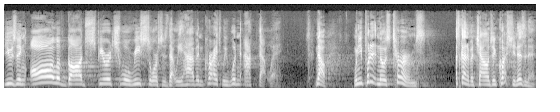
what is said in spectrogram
using all of God's spiritual resources that we have in Christ, we wouldn't act that way. Now, when you put it in those terms, that's kind of a challenging question, isn't it?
